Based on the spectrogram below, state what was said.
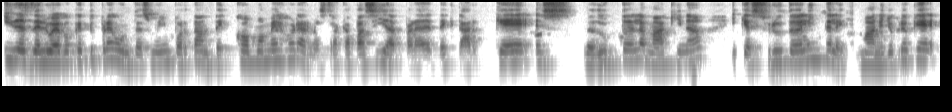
y desde luego que tu pregunta es muy importante, ¿cómo mejorar nuestra capacidad para detectar qué es producto de la máquina y qué es fruto del intelecto humano? Yo creo que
